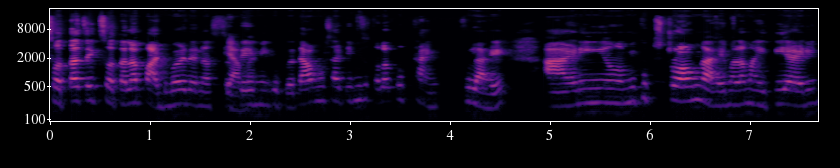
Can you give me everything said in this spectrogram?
स्वतःच एक स्वतःला पाठबळ देणं असतं ते. मी खूप त्यासाठी मी स्वतःला खूप थँकफुल आहे. आणि मी खूप स्ट्रॉंग आहे मला माहिती आहे. आणि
